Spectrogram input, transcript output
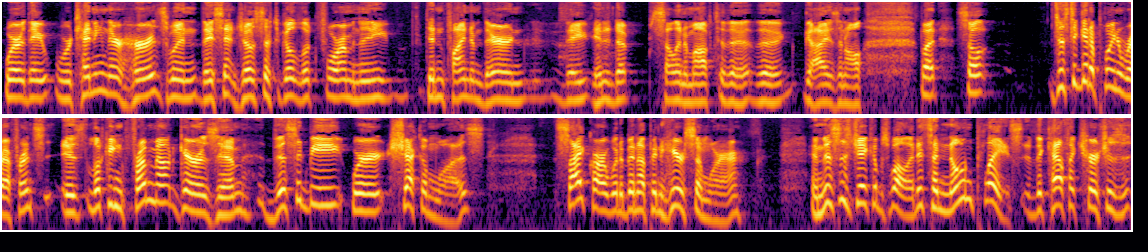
where they were tending their herds when they sent Joseph to go look for him, and then he didn't find him there, and they ended up selling him off to the, the guys and all. But so just to get a point of reference, is looking from Mount Gerizim, this would be where Shechem was. Sychar would have been up in here somewhere. And this is Jacob's Well, and it's a known place. The Catholic Church has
